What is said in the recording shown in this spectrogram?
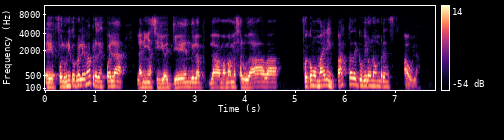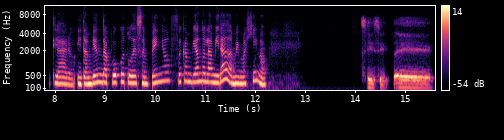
eh, fue el único problema, pero después la, la niña siguió yendo y la, la, mamá me saludaba. Fue como más el impacto de que hubiera un hombre en aula. Claro, y también de a poco tu desempeño fue cambiando la mirada, me imagino. Sí, sí. Eh,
